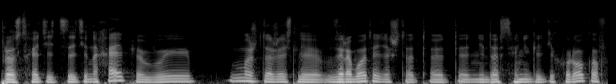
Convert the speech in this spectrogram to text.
просто хотите зайти на хайпе, вы, может, даже если заработаете что-то, это не даст никаких уроков,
